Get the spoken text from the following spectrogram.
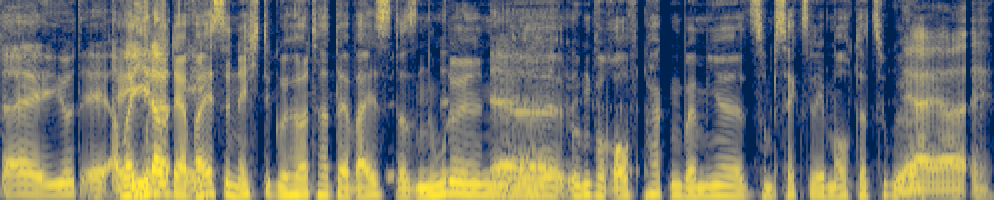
ey, gut, ey. Aber ey, jeder, jeder, der ey, weiße Nächte gehört hat, der weiß, dass Nudeln äh, irgendwo raufpacken bei mir zum Sexleben auch dazugehört. Ja, ja, ey.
